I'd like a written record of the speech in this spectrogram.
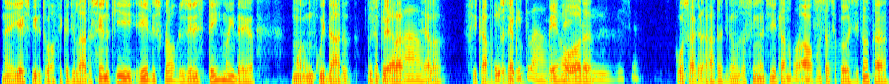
né? E a espiritual fica de lado, sendo que eles próprios, eles têm uma ideia, uma, um cuidado. Por exemplo, ela, ela ficava, por exemplo, meia né? hora Isso. consagrada, digamos assim, antes de entrar no Olha palco, então, tipo, antes de cantar.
